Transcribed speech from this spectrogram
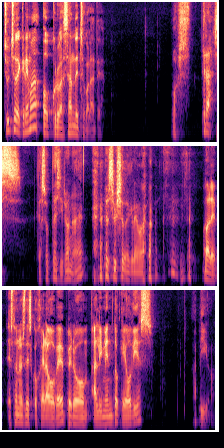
¿Chucho de crema o croissant de chocolate? ¡Ostras! Que de Girona, ¿eh? Sushi de crema. Vale, esto no es de escoger A o B, pero ¿alimento que odies? Apio.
